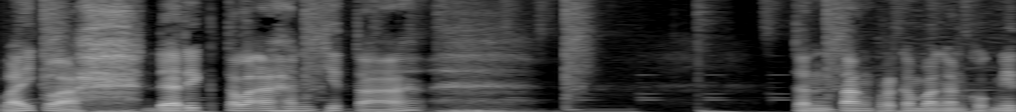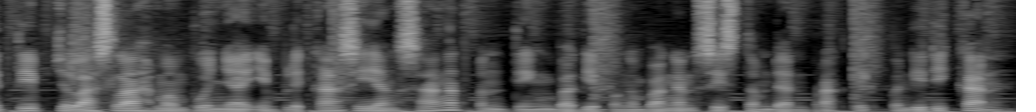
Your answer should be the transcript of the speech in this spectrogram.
Baiklah, dari ketelaahan kita tentang perkembangan kognitif jelaslah mempunyai implikasi yang sangat penting bagi pengembangan sistem dan praktik pendidikan.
